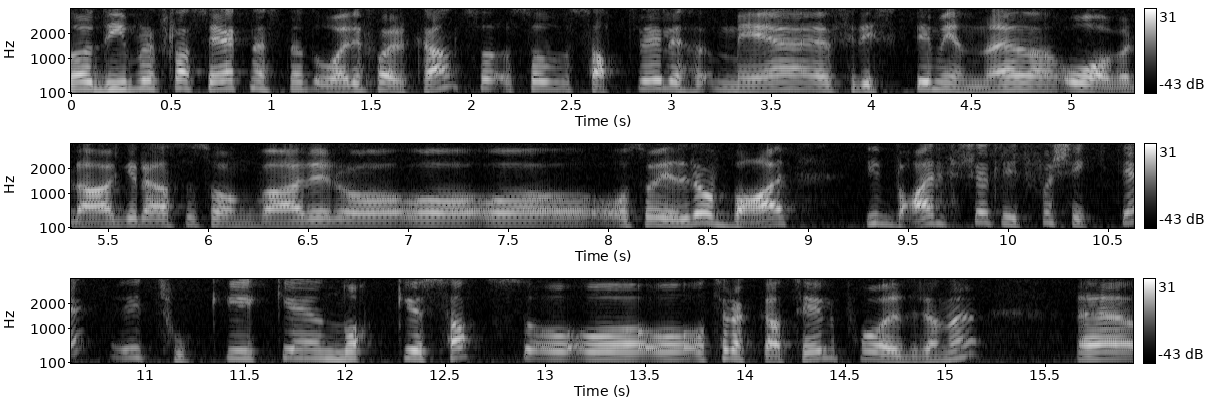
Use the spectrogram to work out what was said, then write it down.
Når de ble plassert nesten et år i forkant, så, så satt vi liksom med friskt i minne overlager av sesongvarer og, og, og, og så videre, og var vi var slett litt forsiktige. Vi tok ikke nok sats og, og, og, og trøkka til på ordrene. Uh,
